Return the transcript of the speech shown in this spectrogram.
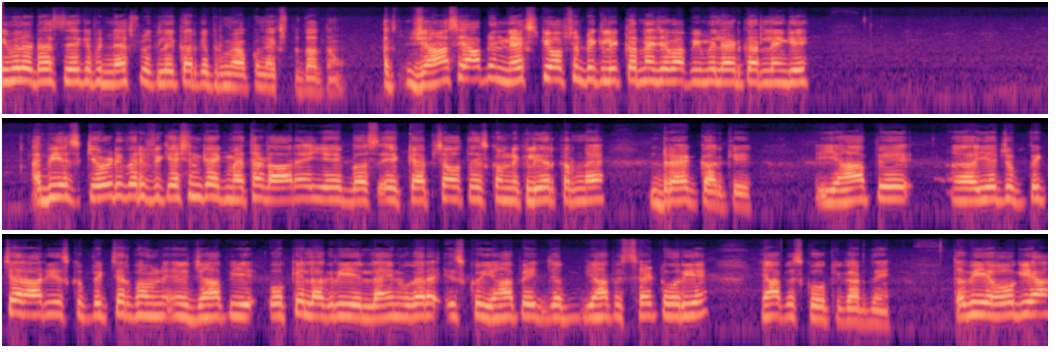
ईमेल एड्रेस दे के फिर नेक्स्ट पे क्लिक करके फिर मैं आपको नेक्स्ट बताता हूँ। यहाँ से आपने नेक्स्ट के ऑप्शन पे क्लिक करना है, जब आप ईमेल ऐड कर लेंगे अभी ये सिक्योरिटी वेरिफिकेशन का एक मेथड आ रहा है, ये बस एक कैप्चा होता है, इसको हमने क्लियर करना है ड्रैग करके। यहाँ पे ये जो पिक्चर आ रही है, इसको पिक्चर को हमने, जहाँ पे ये ओके लग रही है लाइन वगैरह, इसको यहाँ पे जब, यहाँ पे सेट हो रही है, यहाँ पे इसको ओके कर दें। तभी ये हो गया।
